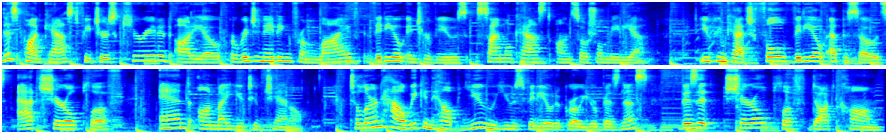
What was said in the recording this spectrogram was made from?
This podcast features curated audio originating from live video interviews simulcast on social media. You can catch full video episodes at Cheryl Plouffe and on my YouTube channel. To learn how we can help you use video to grow your business, visit CherylPlouffe.com.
